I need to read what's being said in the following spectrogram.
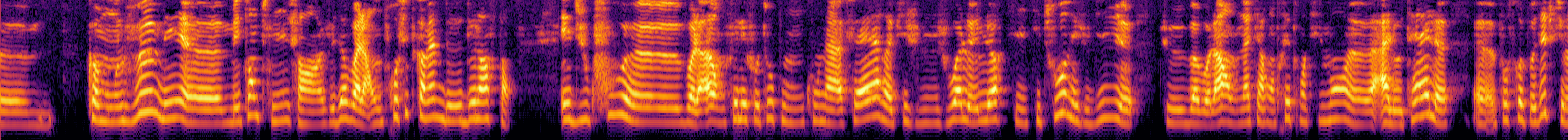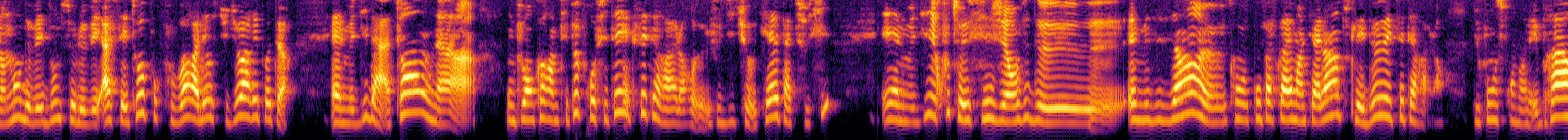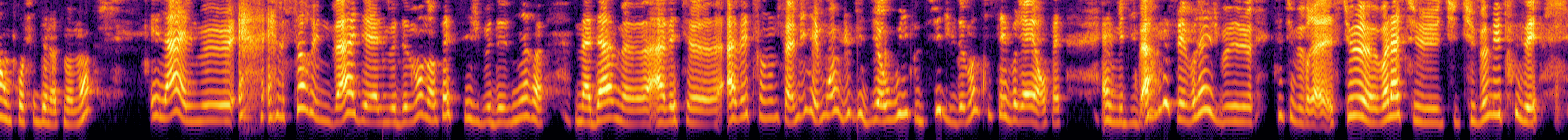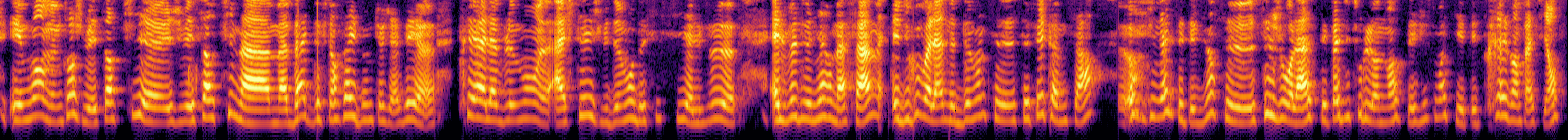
comme on le veut, mais mais tant pis. Enfin, je veux dire voilà, on profite quand même de, de l'instant. Et du coup, euh, voilà, on fait les photos qu'on a à faire, et puis je, vois l'heure qui, tourne, et je dis euh, que bah voilà, on n'a qu'à rentrer tranquillement euh, à l'hôtel euh, pour se reposer, puisque le lendemain on devait donc se lever assez tôt pour pouvoir aller au studio Harry Potter. Elle me dit bah attends, on a, on peut encore un petit peu profiter, etc. Alors je lui dis que ok, pas de souci. Et elle me dit écoute euh, si j'ai envie de elle me dit viens euh, qu'on fasse quand même un câlin toutes les deux etc alors du coup on se prend dans les bras on profite de notre moment. Et là elle me elle sort une bague et elle me demande en fait si je veux devenir euh, madame avec avec son nom de famille. Et moi au lieu de lui dire oui tout de suite je lui demande si c'est vrai en fait elle me dit bah oui c'est vrai je veux si tu veux vrai est-ce que euh, voilà tu tu tu veux m'épouser et moi en même temps je lui ai sorti euh, je lui ai sorti ma ma bague de fiançailles donc que j'avais euh, préalablement acheté je lui demande aussi si elle veut elle veut devenir ma femme et du coup voilà notre demande se, se fait comme ça au final, c'était bien ce, ce jour-là. C'était pas du tout le lendemain. C'était juste moi qui étais très impatiente.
